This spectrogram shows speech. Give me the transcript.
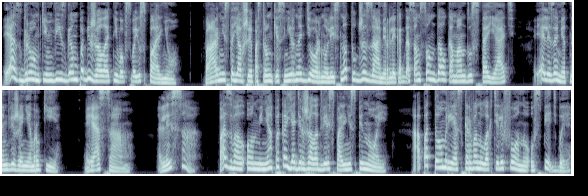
Я с громким визгом побежала от него в свою спальню. Парни, стоявшие по струнке смирно, дернулись, но тут же замерли, когда Самсон дал команду «стоять» еле заметным движением руки. «Я сам. Лиса». Позвал он меня, пока я держала дверь спальни спиной а потом резко рванула к телефону, успеть бы.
